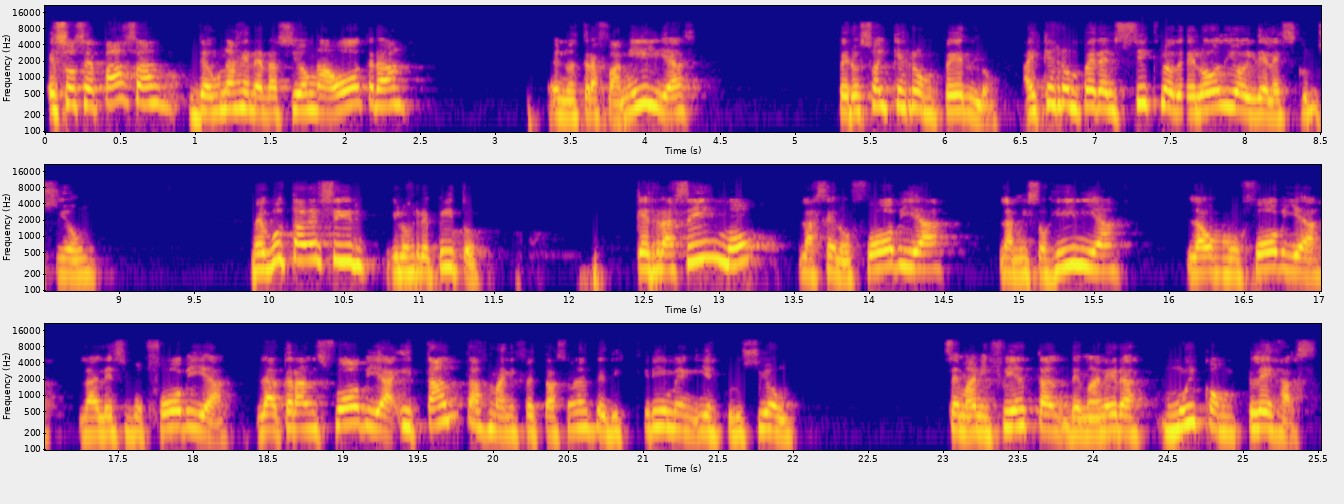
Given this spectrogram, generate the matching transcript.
Eso se pasa de una generación a otra en nuestras familias, pero eso hay que romperlo. Hay que romper el ciclo del odio y de la exclusión. Me gusta decir, y lo repito, que el racismo, la xenofobia, la misoginia, la homofobia, la lesbofobia, la transfobia y tantas manifestaciones de discrimen y exclusión se manifiestan de maneras muy complejas.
